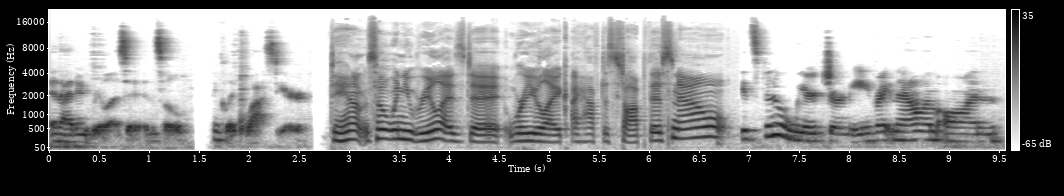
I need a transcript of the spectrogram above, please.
And I didn't realize it until I think like last year. Damn. So when you realized it, were you like, I have to stop this now? It's been a weird journey. Right now I'm on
